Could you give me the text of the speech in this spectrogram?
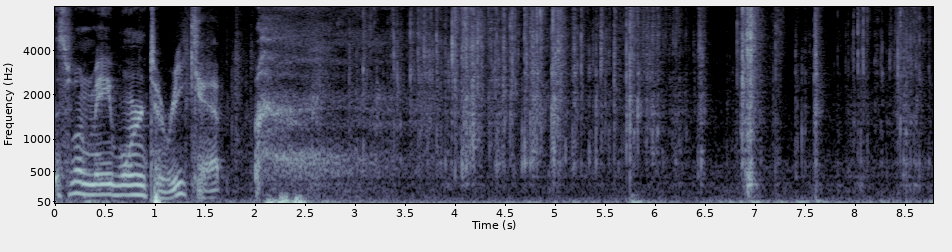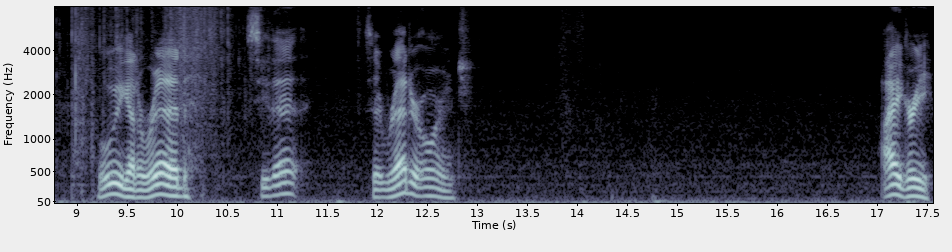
This one may warrant a recap. Oh, we got a red. See that? Is it red or orange? I agree,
